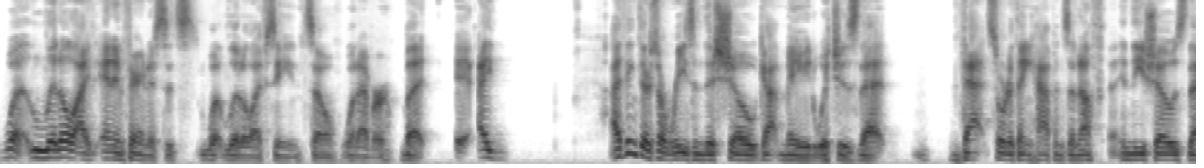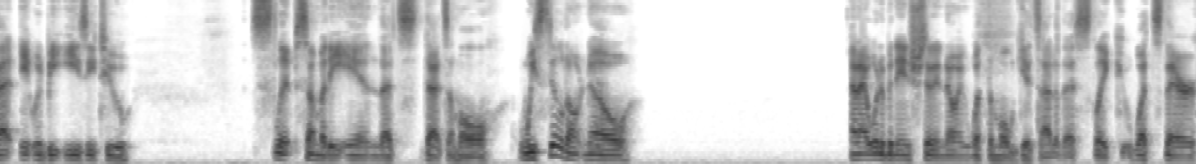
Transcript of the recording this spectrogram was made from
what little I and in fairness, it's what little I've seen, so whatever. But I I think there's a reason this show got made, which is that that sort of thing happens enough in these shows that it would be easy to slip somebody in that's that's a mole. We still don't know and I would have been interested in knowing what the mole gets out of this. Like what's their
